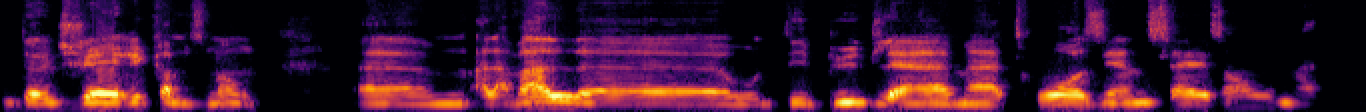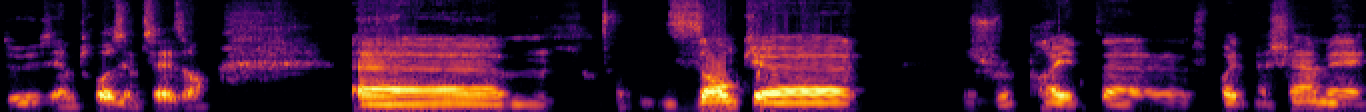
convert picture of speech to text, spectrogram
de le gérer comme du monde. Euh, à Laval, au début de ma troisième saison, ma deuxième, troisième saison, disons que je veux pas être, je veux pas être méchant, mais euh,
